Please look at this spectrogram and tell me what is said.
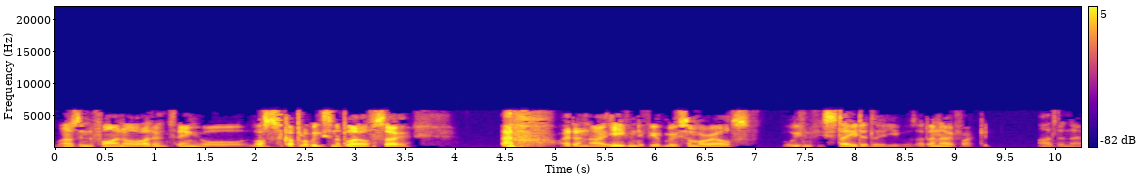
when I was in the final. I don't think, or lost a couple of weeks in the playoffs. So I don't know. Even if he you moved somewhere else, or even if you stayed at the Eagles, I don't know if I could. I don't know.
